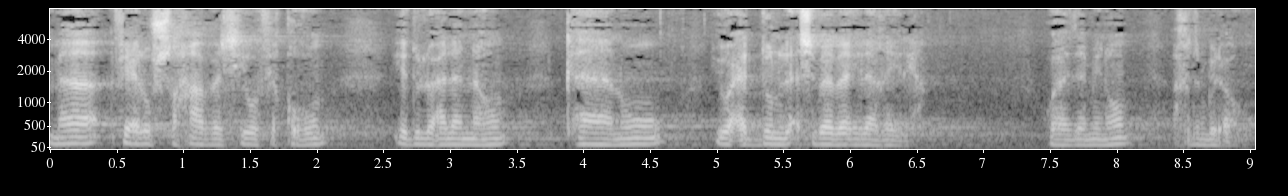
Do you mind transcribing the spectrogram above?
ما فعل الصحابة وفقهم يدل على أنهم كانوا يعدون الأسباب إلى غيرها. وهذا منهم أخذ بالعموم.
